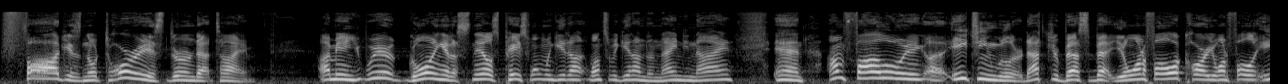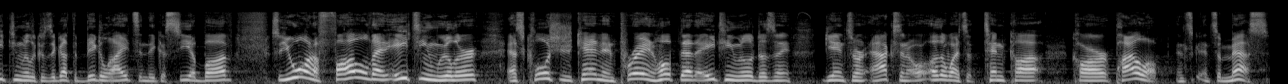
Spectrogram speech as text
Fog is notorious during that time. I mean, we're going at a snail's pace once we get on, once we get on the 99, and I'm following an 18 wheeler. That's your best bet. You don't want to follow a car, you want to follow an 18 wheeler because they got the big lights and they can see above. So you want to follow that 18 wheeler as close as you can and pray and hope that 18 wheeler doesn't get into an accident, or otherwise, a 10 car, car pileup. It's, it's a mess.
